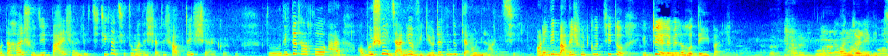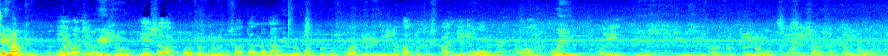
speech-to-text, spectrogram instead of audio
ওটা হয় সুজির পায়েস আর লুচি ঠিক আছে? তোমাদের সাথে সবটাই শেয়ার করব। তো দেখতে থাকো আর অবশ্যই জানিও ভিডিওটা কিন্তু কেমন লাগছে। অনেকদিন বাদে শ্যুট করছি তো একটু এলোমেলো হতেই পারে। অঞ্জলি দিচ্ছে মা। এ বছর এসো। এসো। সচন্দন সচন্দন বিল্লপত্র পুষ্পাঞ্জলি। বিল্লপত্র পুষ্পাঞ্জলি। ওম। ওম। ওই। ওই। শ্রী শ্রী শ্রী সরস্বত্যই নম। শ্রী শ্রী সরস্বতী নম।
